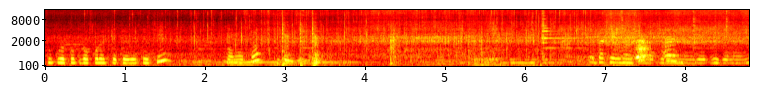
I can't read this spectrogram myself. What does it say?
টুকরো টুকরো করে কেটে রেখেছি টমেটো দিয়ে দিলাম এটাকে এবার ভেজে নেব।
